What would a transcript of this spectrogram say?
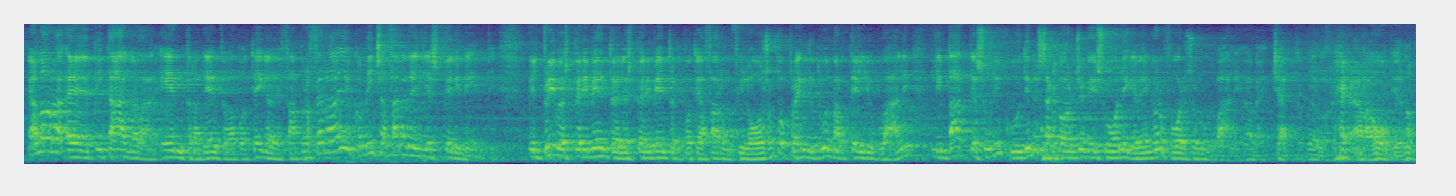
E allora eh, Pitagora entra dentro la bottega del fabbro ferraio e comincia a fare degli esperimenti. Il primo esperimento è l'esperimento che poteva fare un filosofo, prende due martelli uguali, li batte sull'incudine e si accorge che i suoni che vengono fuori sono uguali. Vabbè, certo, quello era ovvio, no?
